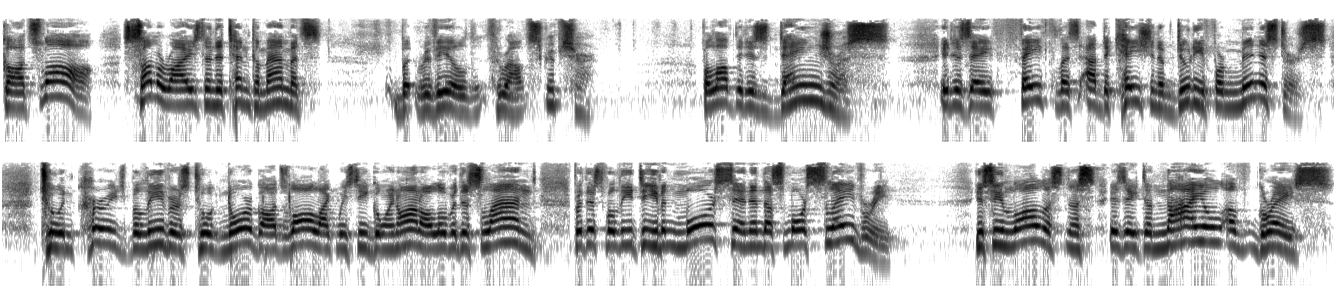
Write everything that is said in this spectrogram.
God's law, summarized in the Ten Commandments, but revealed throughout Scripture. Beloved, it is dangerous. It is a faithless abdication of duty for ministers to encourage believers to ignore God's law like we see going on all over this land, for this will lead to even more sin and thus more slavery. You see, lawlessness is a denial of grace.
